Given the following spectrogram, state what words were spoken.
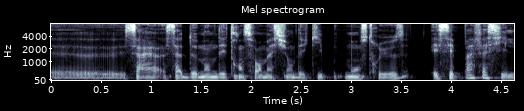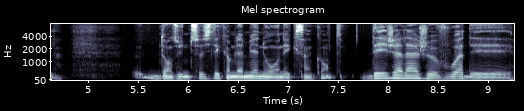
euh, ça, ça, demande des transformations d'équipes monstrueuses et c'est pas facile. Dans une société comme la mienne où on est que 50, déjà là je vois des,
